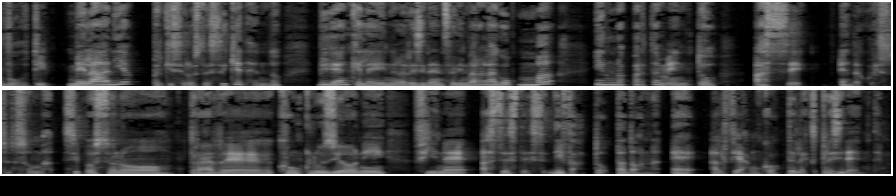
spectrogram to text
voti. Melania, per chi se lo stesse chiedendo, vive anche lei nella residenza di Maralago, ma in un appartamento a sé. E da questo, insomma, si possono trarre conclusioni fine a se stesse. Di fatto, la donna è al fianco dell'ex presidente.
